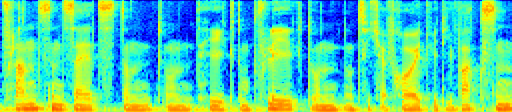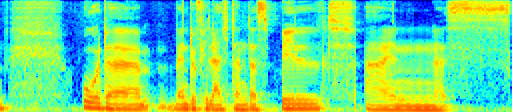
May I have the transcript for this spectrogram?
Pflanzen setzt und, und hegt und pflegt und, und sich erfreut, wie die wachsen. Oder wenn du vielleicht an das Bild eines,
